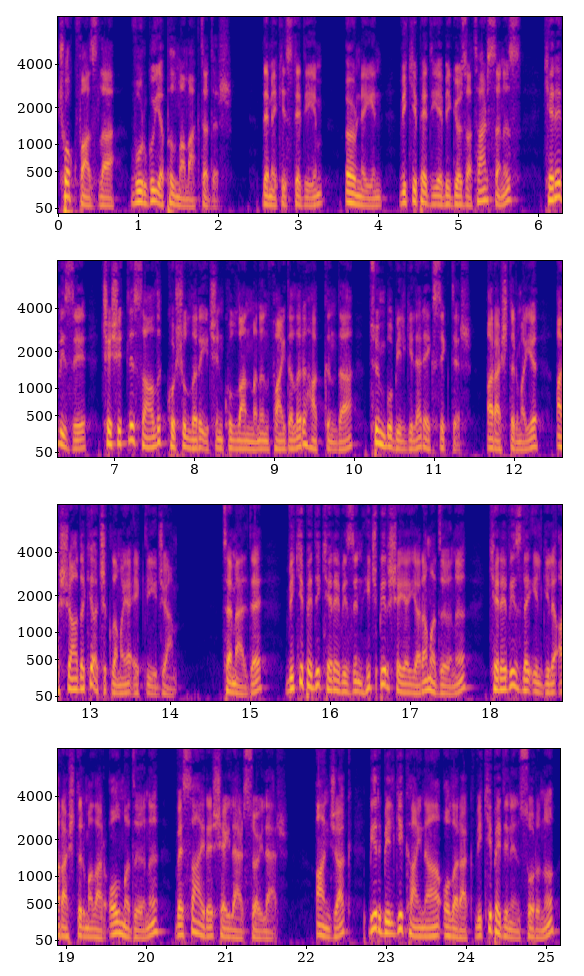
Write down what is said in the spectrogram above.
çok fazla vurgu yapılmamaktadır. Demek istediğim, örneğin Wikipedia'ya bir göz atarsanız, kerevizi çeşitli sağlık koşulları için kullanmanın faydaları hakkında tüm bu bilgiler eksiktir. Araştırmayı aşağıdaki açıklamaya ekleyeceğim. Temelde, Wikipedia kerevizin hiçbir şeye yaramadığını, kerevizle ilgili araştırmalar olmadığını vesaire şeyler söyler. Ancak bir bilgi kaynağı olarak Wikipedia'nın sorunu,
